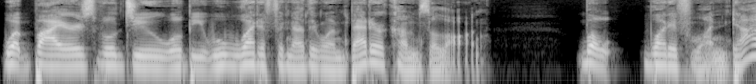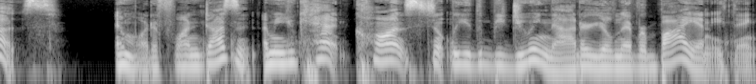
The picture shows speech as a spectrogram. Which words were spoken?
what buyers will do will be, well, what if another one better comes along? Well, what if one does? And what if one doesn't? I mean, you can't constantly be doing that or you'll never buy anything.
